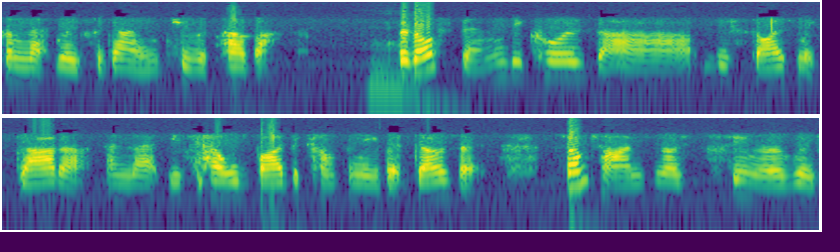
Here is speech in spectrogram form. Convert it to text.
from that reef again to recover. But often, because uh, this seismic data and that is held by the company that does it, sometimes no sooner a reef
